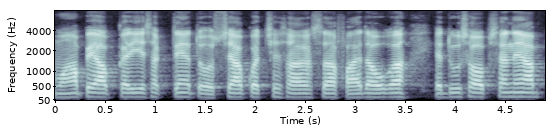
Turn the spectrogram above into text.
वहाँ पे आप करिए सकते हैं तो उससे आपको अच्छे सा, सा फ़ायदा होगा। या दूसरा ऑप्शन है आप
